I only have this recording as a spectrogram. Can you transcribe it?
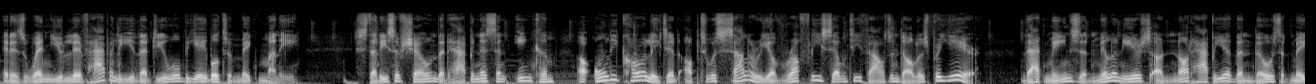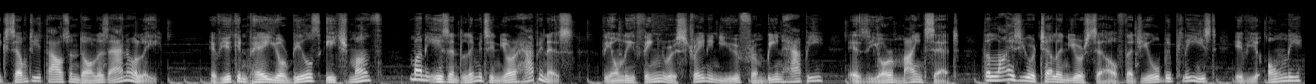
It is when you live happily that you will be able to make money. Studies have shown that happiness and income are only correlated up to a salary of roughly $70,000 per year. That means that millionaires are not happier than those that make $70,000 annually. If you can pay your bills each month, money isn't limiting your happiness. The only thing restraining you from being happy is your mindset, the lies you are telling yourself that you will be pleased if you only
